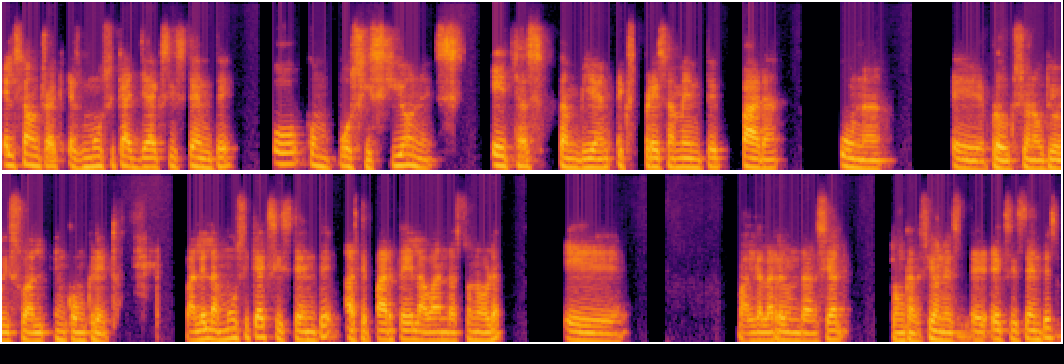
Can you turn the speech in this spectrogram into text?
El soundtrack es música ya existente o composiciones hechas también expresamente para una eh, producción audiovisual en concreto. ¿Vale? La música existente hace parte de la banda sonora, eh, valga la redundancia, son canciones eh, existentes,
